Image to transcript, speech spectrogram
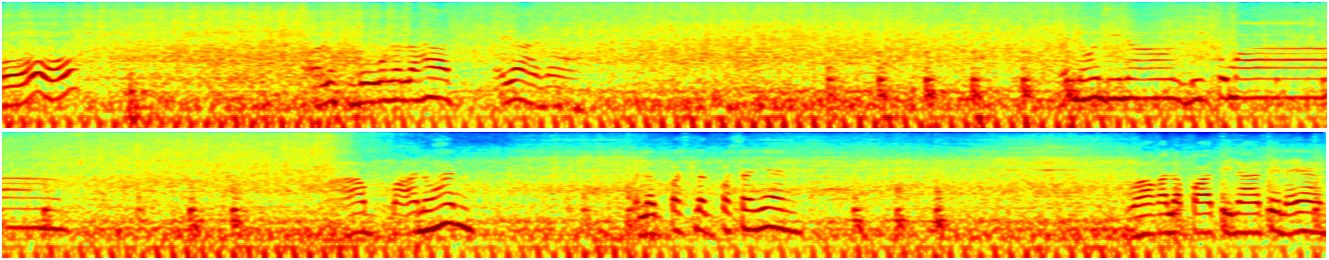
Oo. Halos buo na lahat. Ayan, oh. Ano, hindi na, hindi ko ma... ma maanuhan. Malagpas-lagpasan yan. Mga kalapati natin, ayan.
